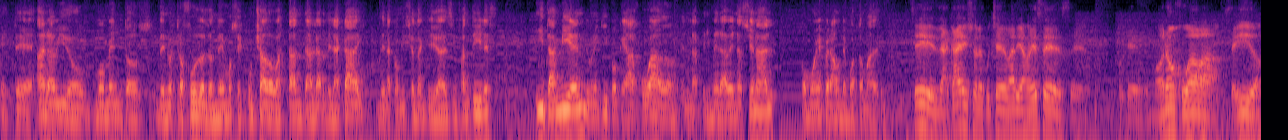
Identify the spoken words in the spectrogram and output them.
este, han habido momentos de nuestro fútbol donde hemos escuchado bastante hablar de la CAI, de la Comisión de Actividades Infantiles, y también de un equipo que ha jugado en la Primera B Nacional, como es Brown de Puerto Madryn. Sí, la CAI yo lo escuché varias veces, eh, porque Morón jugaba seguido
